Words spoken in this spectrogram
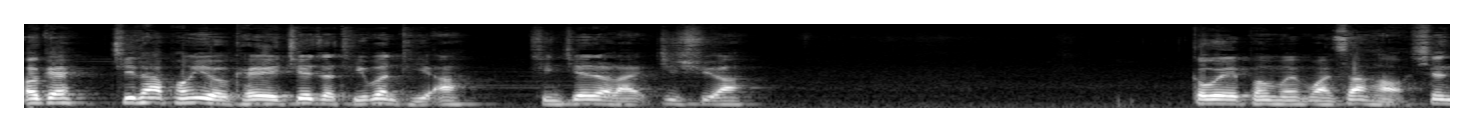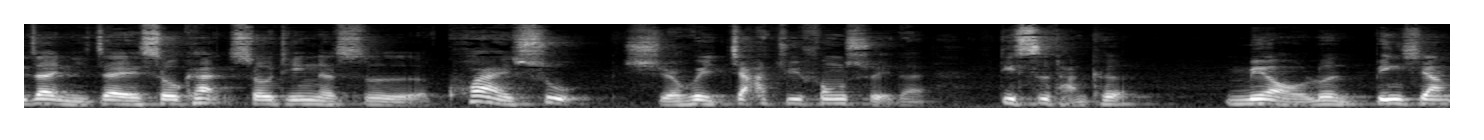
OK，其他朋友可以接着提问题啊，请接着来继续啊。各位朋友们，晚上好！现在你在收看、收听的是《快速学会家居风水》的第四堂课《妙论冰箱》。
